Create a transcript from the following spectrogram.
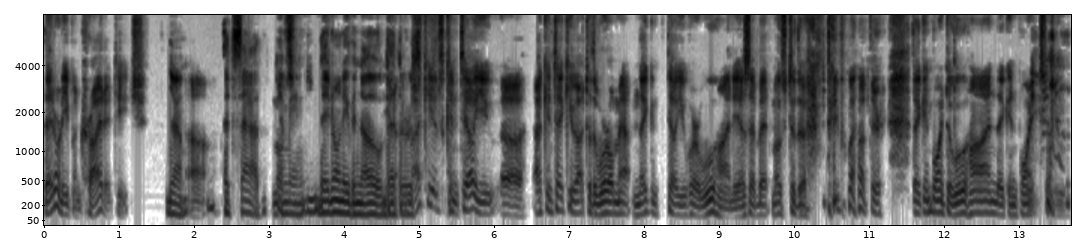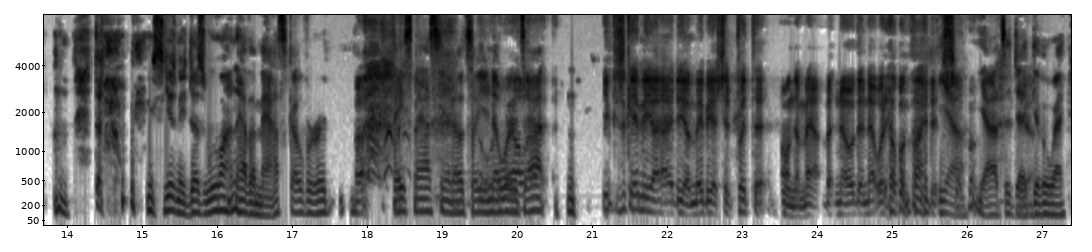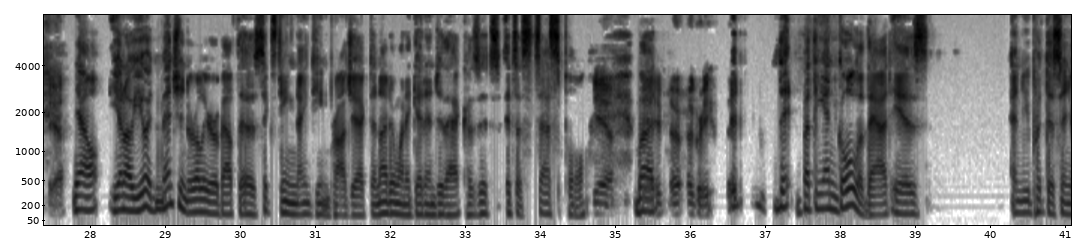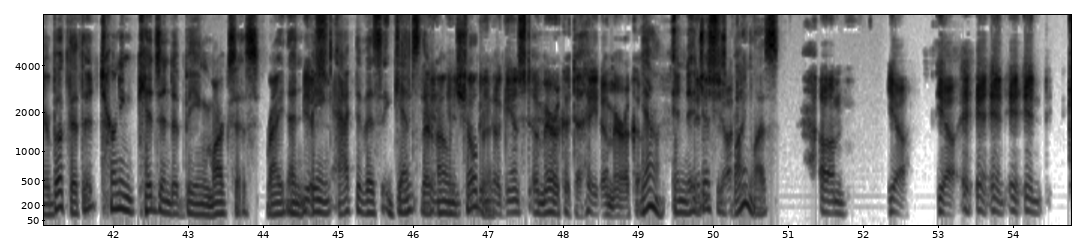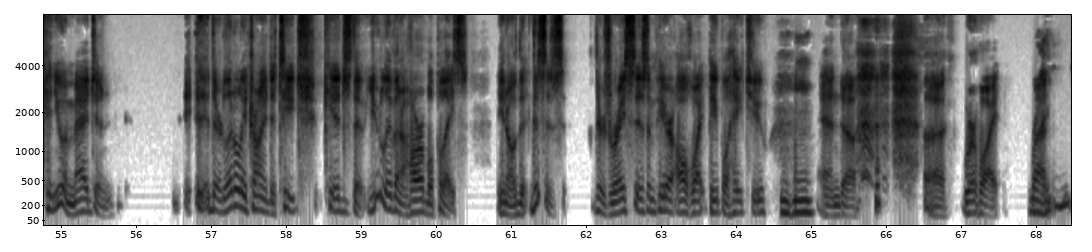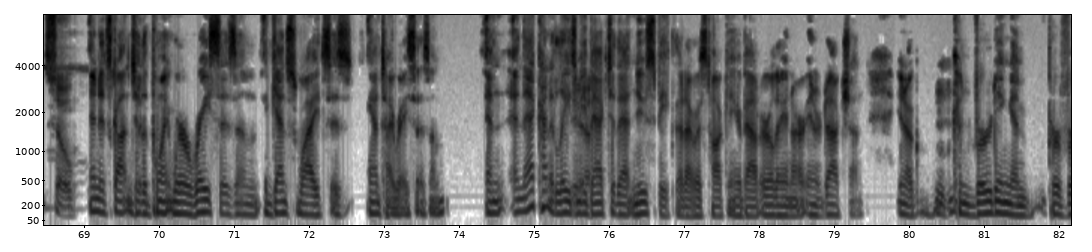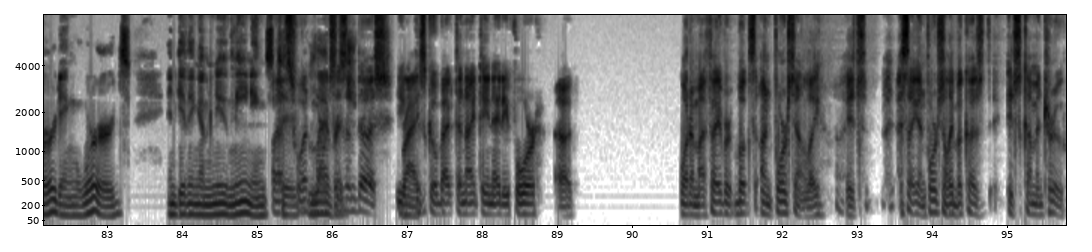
they don't even try to teach. Yeah, um, it's sad. Most, I mean, they don't even know that know, there's. My kids can tell you. Uh, I can take you out to the world map, and they can tell you where Wuhan is. I bet most of the people out there they can point to Wuhan. They can point to. excuse me. Does Wuhan have a mask over it? Uh, Face mask, you know, so you know where it's at. You just gave me an idea. Maybe I should put that on the map, but no, then that would help them find it. Yeah, so. yeah, it's a dead yeah. giveaway. Yeah. Now, you know, you had mentioned earlier about the sixteen nineteen project, and I don't want to get into that because it's it's a cesspool. Yeah, but yeah, uh, agree. But the, but the end goal of that is, and you put this in your book that they're turning kids into being Marxists, right, and yes. being activists against their and, own and children, against America, to hate America. Yeah, and it, it just is, is mindless. Um, yeah, yeah, and, and, and can you imagine? They're literally trying to teach kids that you live in a horrible place. You know, this is there's racism here. All white people hate you, mm-hmm. and uh, uh, we're white. Right. So, and it's gotten to the point where racism against whites is anti-racism and and that kind of leads yeah. me back to that newspeak that I was talking about earlier in our introduction. You know, mm-hmm. converting and perverting words and giving them new meanings. Well, that's what leverage. Marxism does. You right. just go back to 1984. Uh, one of my favorite books. Unfortunately, it's I say unfortunately because it's coming true.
